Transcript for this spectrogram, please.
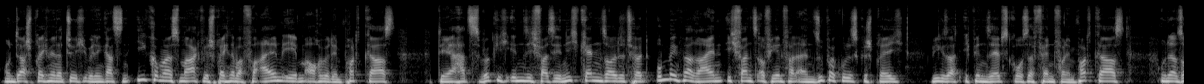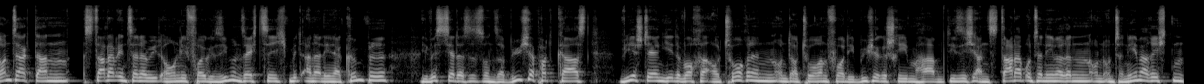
Und da sprechen wir natürlich über den ganzen E-Commerce-Markt. Wir sprechen aber vor allem eben auch über den Podcast. Der hat es wirklich in sich. Was ihr nicht kennen solltet, hört unbedingt mal rein. Ich fand es auf jeden Fall ein super cooles Gespräch. Wie gesagt, ich bin selbst großer Fan von dem Podcast. Und am Sonntag dann Startup Insider Read Only Folge 67 mit Annalena Kümpel. Ihr wisst ja, das ist unser Bücherpodcast. Wir stellen jede Woche Autorinnen und Autoren vor, die Bücher geschrieben haben, die sich an Startup-Unternehmerinnen und Unternehmer richten.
